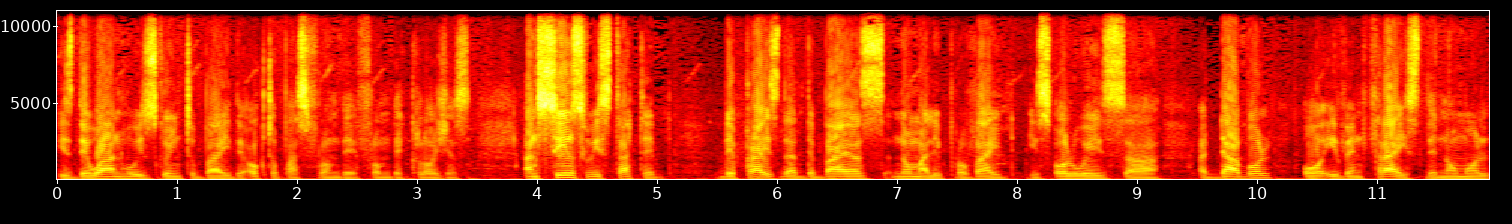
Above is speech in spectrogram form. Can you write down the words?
is the one who is going to buy the octopus from the from the closures. And since we started, the price that the buyers normally provide is always uh, a double or even thrice the normal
